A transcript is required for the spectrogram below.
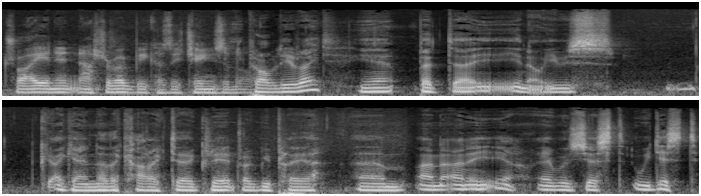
try in international rugby because they changed the law. Probably right. Yeah, but uh, you know he was again another character, great rugby player, um, and and he, you know it was just we just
